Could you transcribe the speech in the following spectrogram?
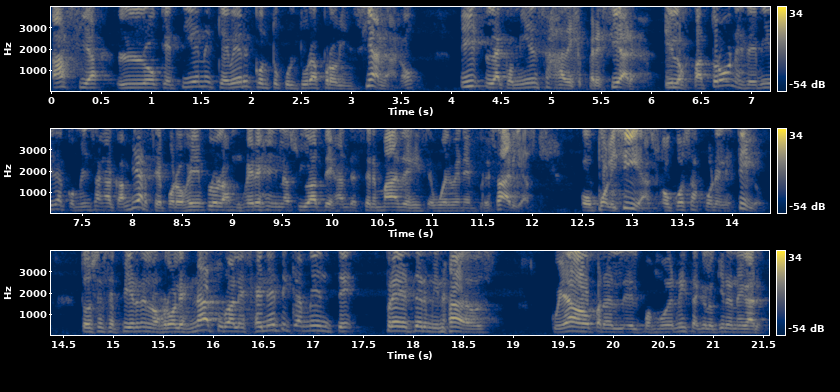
hacia lo que tiene que ver con tu cultura provinciana, ¿no? Y la comienzas a despreciar. Y los patrones de vida comienzan a cambiarse. Por ejemplo, las mujeres en la ciudad dejan de ser madres y se vuelven empresarias, o policías, o cosas por el estilo. Entonces se pierden los roles naturales, genéticamente predeterminados cuidado para el, posmodernista que lo quiere negar,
